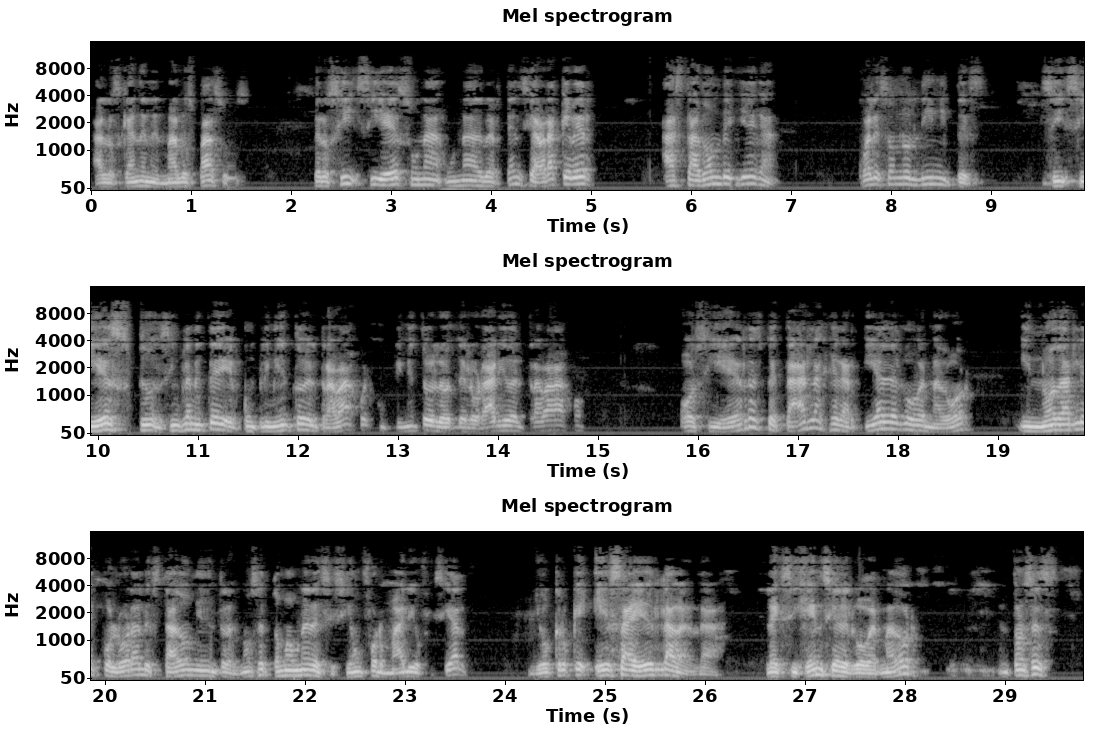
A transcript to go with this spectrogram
a los que andan en malos pasos. Pero sí, sí es una, una advertencia. Habrá que ver hasta dónde llega, cuáles son los límites si, si es simplemente el cumplimiento del trabajo, el cumplimiento del horario del trabajo, o si es respetar la jerarquía del gobernador y no darle color al Estado mientras no se toma una decisión formal y oficial. Yo creo que esa es la, la, la exigencia del gobernador. Entonces,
